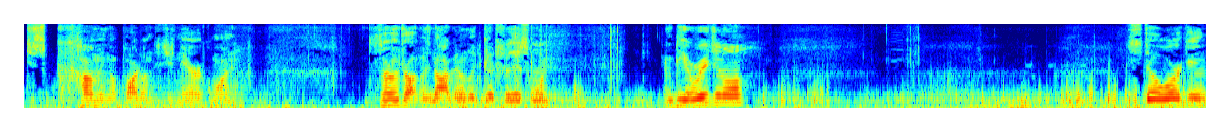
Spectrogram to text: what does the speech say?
just coming apart on the generic one. The throw drop is not going to look good for this one. The original, still working.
